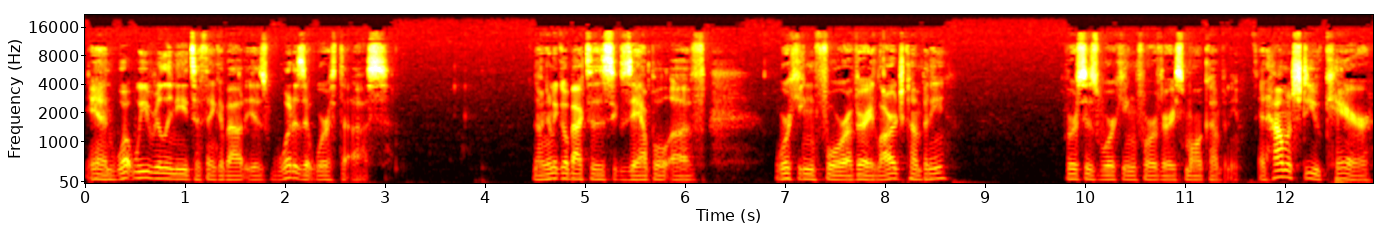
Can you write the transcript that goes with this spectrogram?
And what we really need to think about is what is it worth to us? Now I'm going to go back to this example of working for a very large company versus working for a very small company. And how much do you care,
